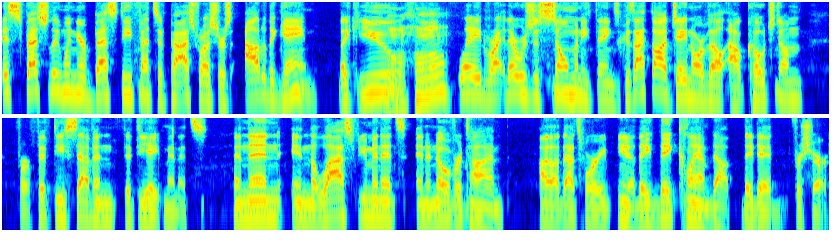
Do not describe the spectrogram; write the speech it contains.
especially when your best defensive pass rushers out of the game. Like you Mhm. played right. There was just so many things because I thought Jay Norvell outcoached him for 57, 58 minutes. And then in the last few minutes and in overtime, I thought that's where he, you know, they they clammed up. They did for sure.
